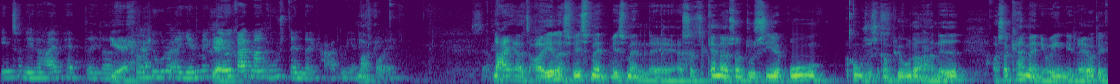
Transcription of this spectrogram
internet og iPad eller Ja. computer derhjemme. Ikke? Ja. Det er jo ikke ret mange husstande, der ikke har det mere, Nej. det tror jeg. Så. Nej, og, og ellers hvis man, hvis man øh, altså så kan man jo som du siger, bruge husets computer hernede, og så kan man jo egentlig lave det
